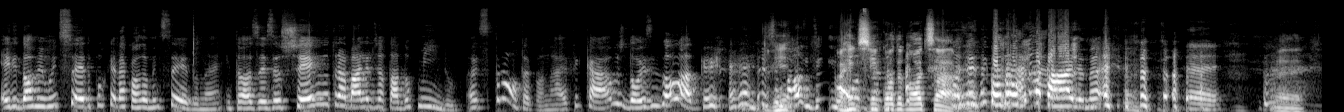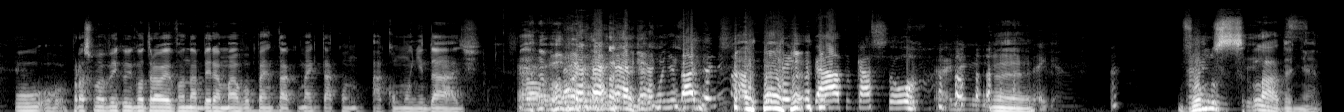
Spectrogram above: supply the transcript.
ele dorme muito cedo porque ele acorda muito cedo, né? Então às vezes eu chego no trabalho ele já tá dormindo. Eu disse, pronto, Evandro, vai ficar os dois isolados. Porque a, gente, a gente se encontra no WhatsApp. A gente se encontra no trabalho, né? É. é. O, a próxima vez que eu encontrar o Evandro na beira-mar, eu vou perguntar como é que tá a comunidade. É, comunidade animal. Tem gato, cachorro. É. Vamos Ai, lá, Daniela.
